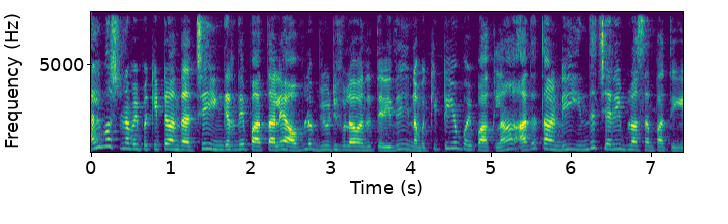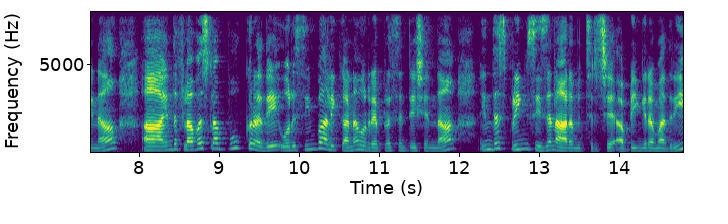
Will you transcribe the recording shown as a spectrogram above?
ஆல்மோஸ்ட் நம்ம இப்போ கிட்ட வந்தாச்சு. இங்கேருந்தே பார்த்தாலே அவ்வளோ பியூட்டிஃபுல்லாக வந்து தெரியுது. நம்ம கிட்டேயும் போய் பார்க்கலாம். அதை தாண்டி இந்த செரி பிளாசம் பார்த்தீங்கன்னா இந்த ஃப்ளவர்ஸ்லாம் பூக்கிறதே ஒரு சிம்பாலிக்கான ஒரு ரெப்ரசன்டேஷன் தான் இந்த ஸ்ப்ரிங் சீசன் ஆரம்பிச்சிருச்சு அப்படிங்கிற மாதிரி.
